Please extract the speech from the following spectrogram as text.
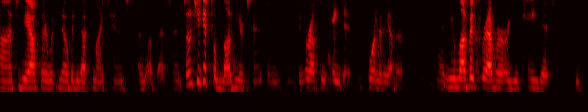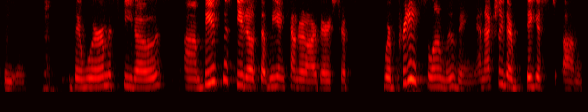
uh, to be out there with nobody. That's my tent. I love that tent. Don't you get to love your tent when you're camping or else you hate it? It's one or the other. Right? You love it forever or you hate it completely. There were mosquitoes. Um, these mosquitoes that we encountered on our various trips were pretty slow moving. And actually their biggest um,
